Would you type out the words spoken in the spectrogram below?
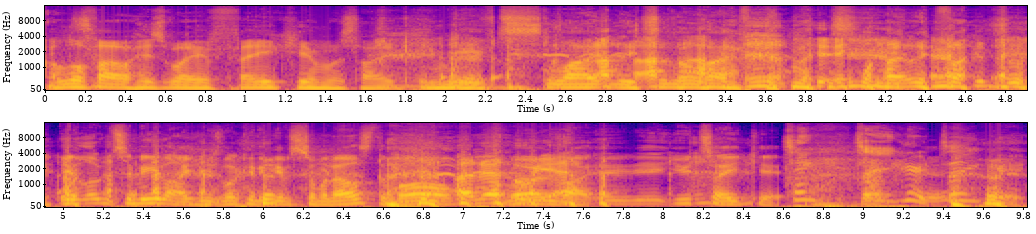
I love how his way of faking was like he moved slightly to the left and then slightly back to the It looked to me like he was looking to give someone else the ball. I know, No, yeah. like, "You- you take it. Take, take it, take it.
